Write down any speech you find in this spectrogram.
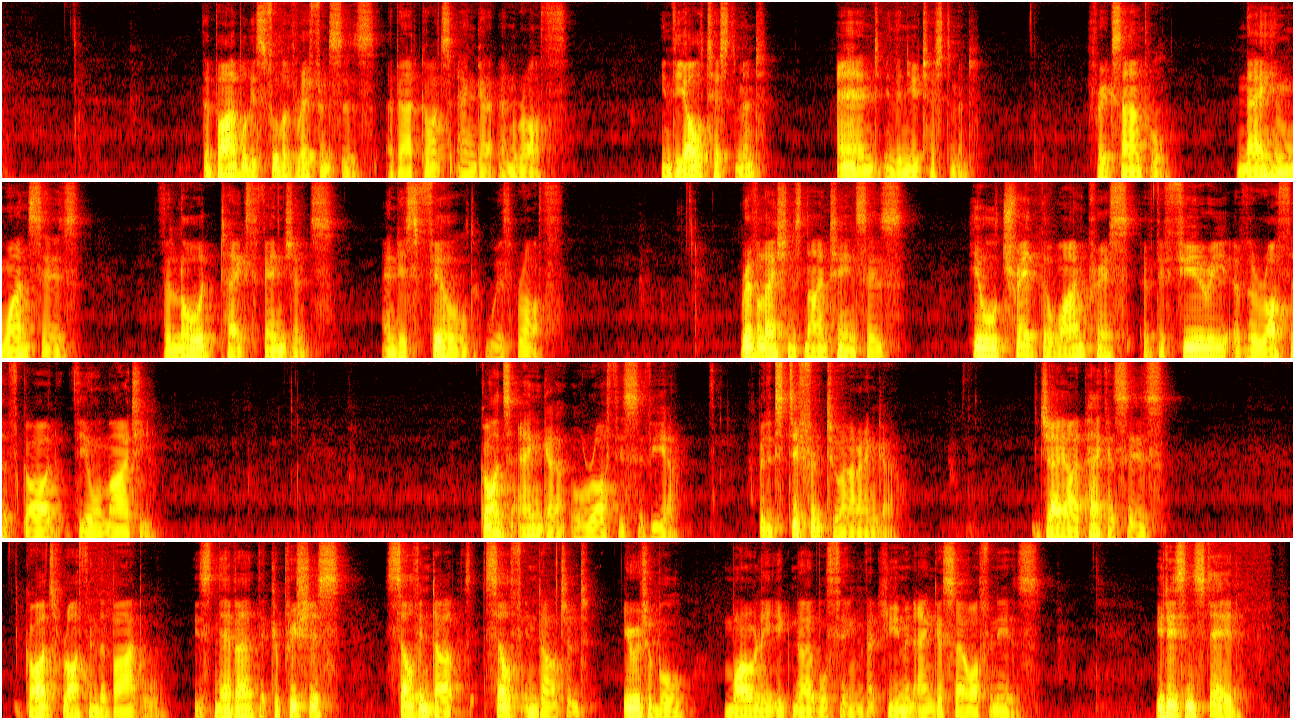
The Bible is full of references about God's anger and wrath in the Old Testament and in the New Testament. For example, Nahum 1 says, The Lord takes vengeance and is filled with wrath. Revelations 19 says, He will tread the winepress of the fury of the wrath of God the Almighty. God's anger or wrath is severe, but it's different to our anger. J.I. Packer says, God's wrath in the Bible is never the capricious, self indulgent, irritable, morally ignoble thing that human anger so often is. It is instead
